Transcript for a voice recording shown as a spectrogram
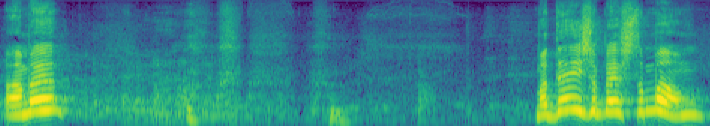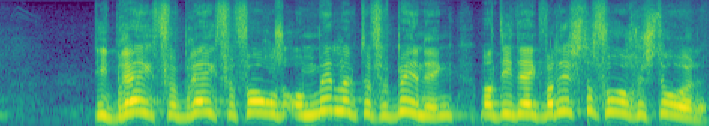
Amen. Maar deze beste man, die breekt, verbreekt vervolgens onmiddellijk de verbinding, want die denkt, wat is dat voor gestoorde?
